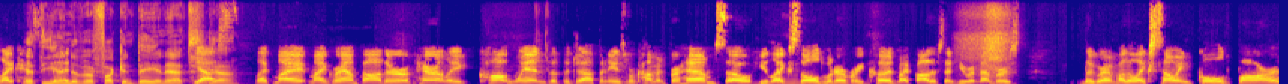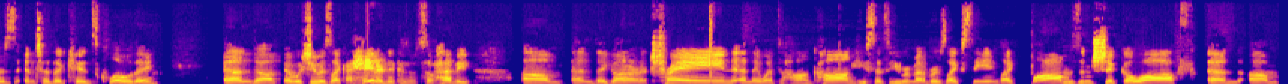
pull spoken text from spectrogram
Like his, at the end of a fucking bayonet. Yes. Yeah. Like my my grandfather apparently caught wind that the Japanese were coming for him, so he like Mhm. sold whatever he could. My father said he remembers the grandfather like sewing gold bars into the kids' clothing, and um, and she was like, I hated it because it was so heavy. Um, and they got on a train and they went to Hong Kong. He says he remembers like seeing like bombs and shit go off, and um,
